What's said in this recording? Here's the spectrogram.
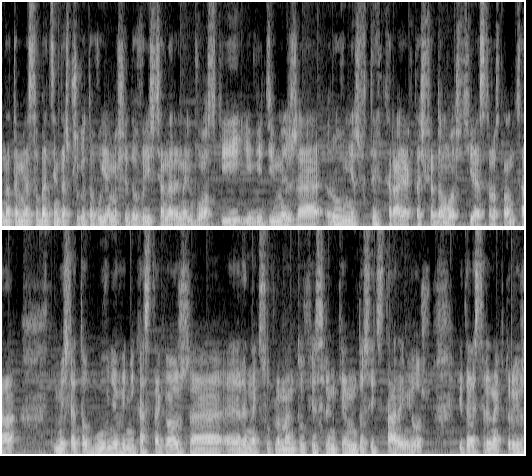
natomiast obecnie też przygotowujemy się do wyjścia na rynek włoski i widzimy, że również w tych krajach ta świadomość jest rosnąca. Myślę, to głównie wynika z tego, że rynek suplementów jest rynkiem dosyć starym już i to jest rynek, który już,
